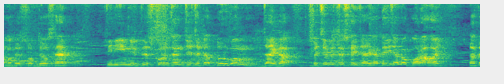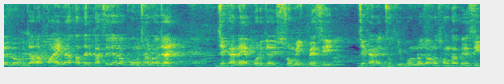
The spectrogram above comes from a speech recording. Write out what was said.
আমাদের শ্রদ্ধেয় স্যার, তিনি নির্দেশ করেছেন যে, যেটা দুর্গম জায়গা, বেছে বেছে সেই জায়গাতেই যেন করা হয়, যাতে লোক যারা পায় না, তাদের কাছে যেন পৌঁছানো যায়। যেখানে পরিযায়ী শ্রমিক বেশি, যেখানে ঝুঁকিপূর্ণ জনসংখ্যা বেশি,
